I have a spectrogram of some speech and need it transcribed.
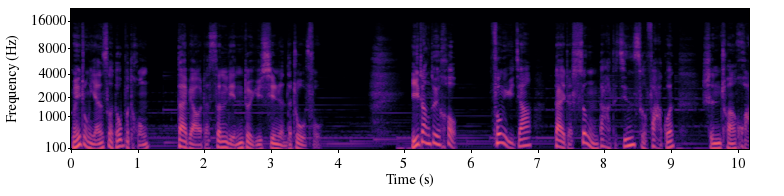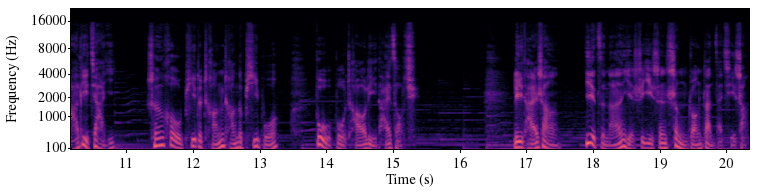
每种颜色都不同，代表着森林对于新人的祝福。仪仗队后，风雨家戴着盛大的金色发冠，身穿华丽嫁衣，身后披着长长的披帛，步步朝礼台走去。礼台上，叶子楠也是一身盛装站在其上，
